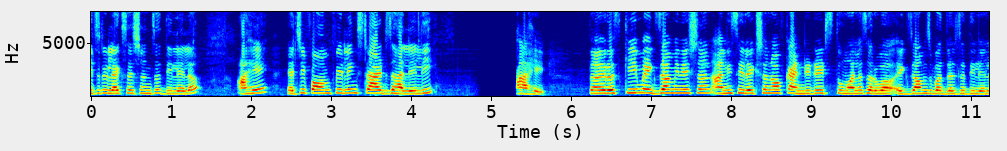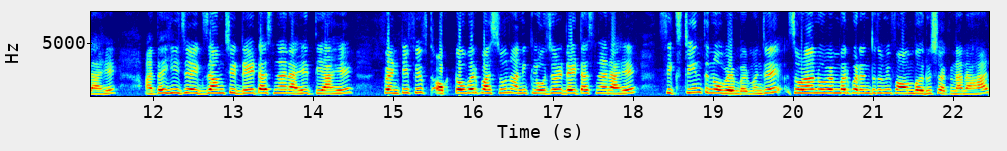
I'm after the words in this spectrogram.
एज रिलॅक्सेशनचं दिलेलं आहे. याची फॉर्म फिलिंग स्टार्ट झालेली आहे. तर स्कीम एक्झामिनेशन आणि सिलेक्शन ऑफ कॅन्डिडेट्स तुम्हाला सर्व एक्झाम्सबद्दलचं दिलेलं आहे. आता ही जी एक्झामची डेट असणार आहे ती आहे ट्वेंटी फिफ्थ ऑक्टोबरपासून आणि क्लोजर डेट असणार आहे सिक्स्टीन्थ नोव्हेंबर म्हणजे सोळा नोव्हेंबरपर्यंत तुम्ही फॉर्म भरू शकणार आहात.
